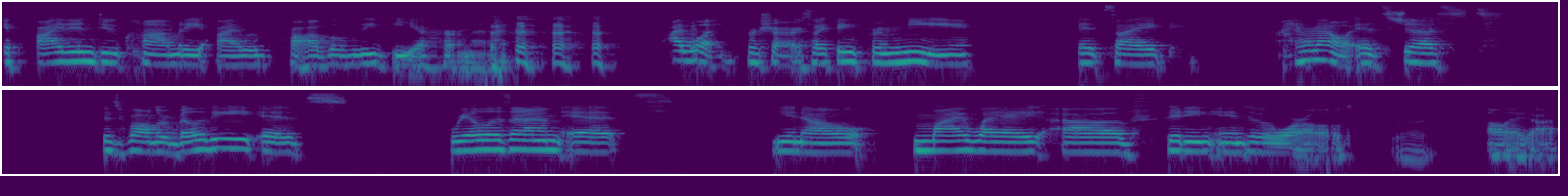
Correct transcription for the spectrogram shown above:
if I didn't do comedy, I would probably be a hermit. I would for sure. So I think for me, it's like, I don't know, it's just it's vulnerability, it's realism, it's, you know, my way of fitting into the world. Right. All I got.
